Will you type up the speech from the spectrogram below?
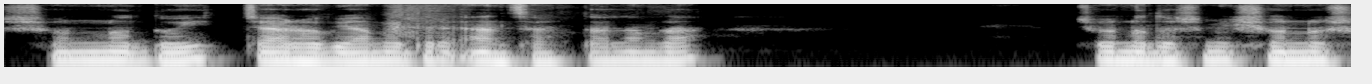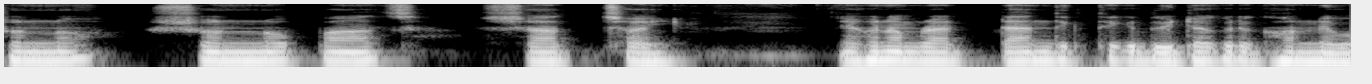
শূন্য দুই চার হবে আমাদের অ্যান্সার তাহলে আমরা শূন্য দশমিক শূন্য শূন্য শূন্য পাঁচ সাত ছয়। এখন আমরা ডান দিক থেকে দুইটা করে ঘর নেব।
